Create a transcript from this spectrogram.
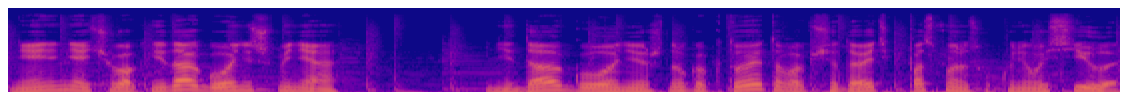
Не-не-не, чувак, не догонишь меня. Не догонишь. Ну-ка, кто это вообще? давайте посмотрим, сколько у него силы.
